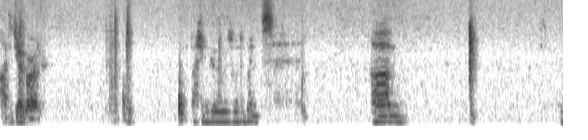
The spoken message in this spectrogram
I did yoga earlier. Fashion gurus with winks. Um,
